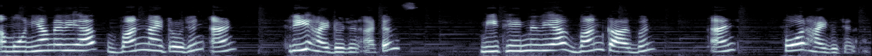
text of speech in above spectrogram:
ammonia में we have one nitrogen and three hydrogen atoms methane में we have one carbon and four hydrogen atoms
